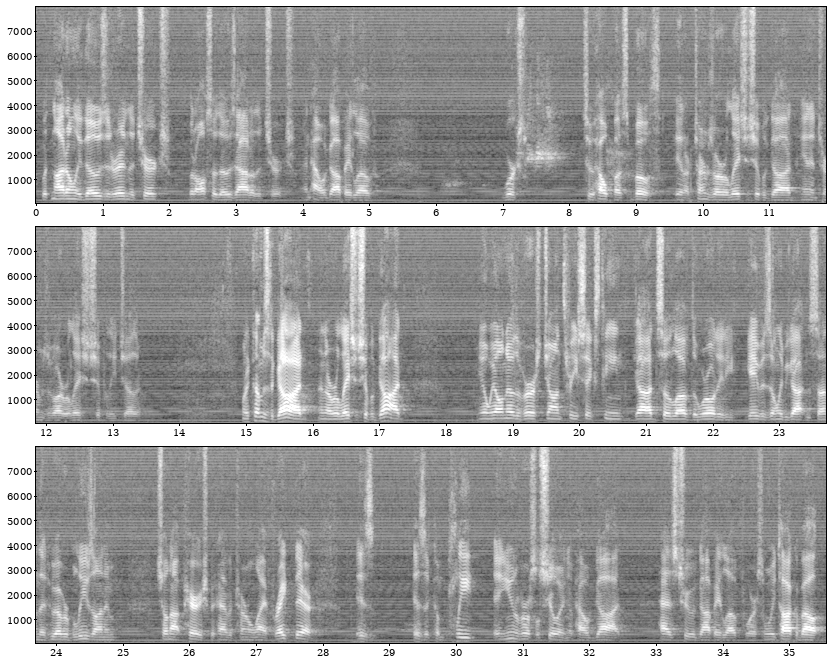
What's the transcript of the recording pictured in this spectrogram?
with not only those that are in the church, but also those out of the church, and how agape love works to help us both in terms of our relationship with God and in terms of our relationship with each other. When it comes to God and our relationship with God, you know, we all know the verse John 3:16, God so loved the world that he gave his only begotten son that whoever believes on him shall not perish but have eternal life. Right there is is a complete and universal showing of how God has true agape love for us. When we talk about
